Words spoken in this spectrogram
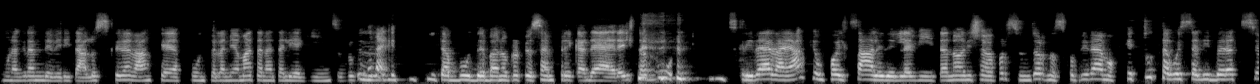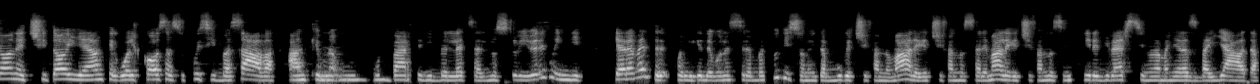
una, grande verità, lo scriveva anche appunto la mia amata Natalia Ginsburg, mm. non è che tutti i tabù debbano proprio sempre cadere, il tabù scriveva è anche un po' il sale della vita, no? diceva forse un giorno scopriremo che tutta questa liberazione ci toglie anche qualcosa su cui si basava anche una, un, una parte di bellezza del nostro vivere, quindi Chiaramente quelli che devono essere abbattuti sono i tabù che ci fanno male, che ci fanno stare male, che ci fanno sentire diversi in una maniera sbagliata.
